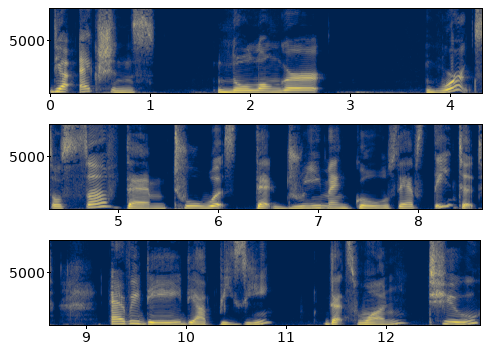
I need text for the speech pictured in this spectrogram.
their actions no longer works or serve them towards that dream and goals they have stated. Every day they are busy, that's one. Two,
